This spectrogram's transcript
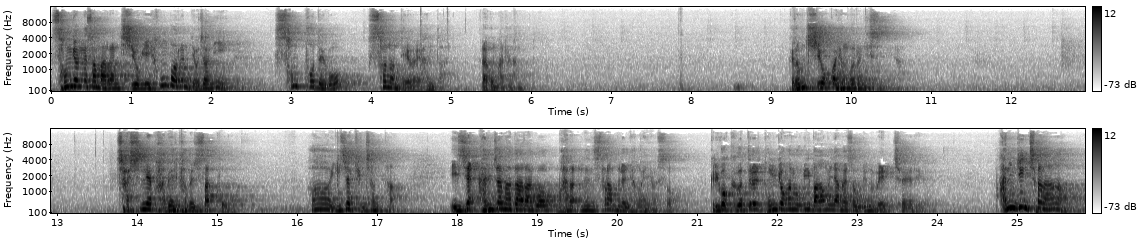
성경에서 말하는 지옥의 형벌은 여전히 선포되고 선언되어야 한다라고 말을 합니다. 그럼 지옥과 형벌은 있습니다. 자신의 바벨탑을 쌓고 아 이제 괜찮다 이제 안전하다라고 말하는 사람들을 향하여서 그리고 그것들을 동경하는 우리 마음을 향해서 우리는 외쳐야 돼요. 안 괜찮아.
